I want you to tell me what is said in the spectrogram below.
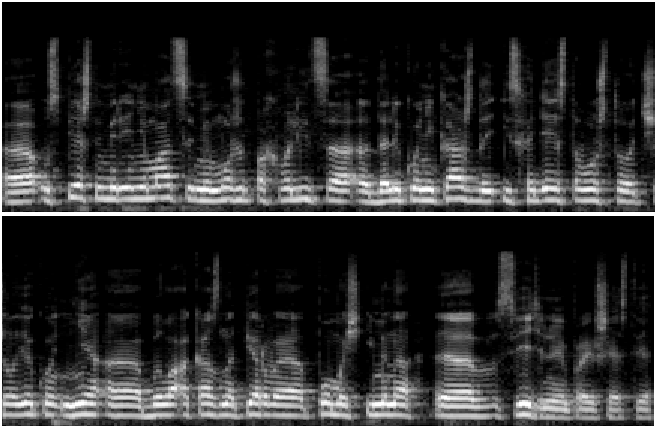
э, успешными реанимациями может похвалиться э, далеко не каждый, исходя из того, что человеку не э, была оказана первая помощь именно э, свидетелями происшествия.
